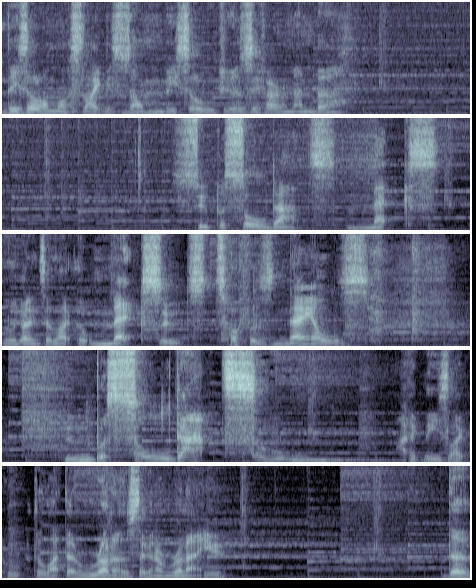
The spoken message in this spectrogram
these are almost like zombie soldiers, if I remember. Super soldats, mechs. We got into like little mech suits, tough as nails. Uber soldats. Ooh. I think these like they're like the runners. They're gonna run at you. The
